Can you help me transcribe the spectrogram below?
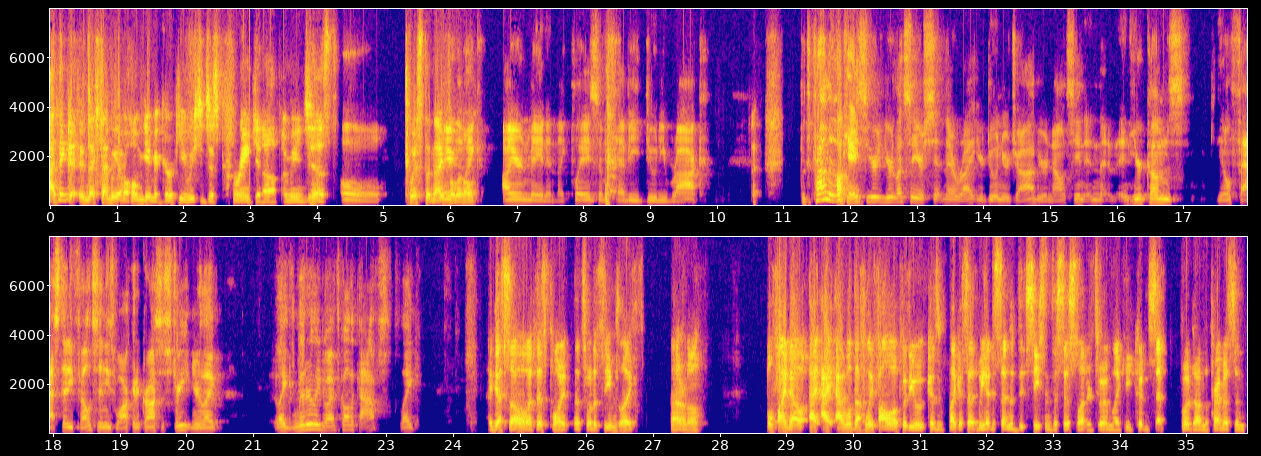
I think uh, next time we have a home game at Goerke, we should just crank it up. I mean, just oh, twist the knife Iron, a little. Like Iron Maiden, like play some heavy duty rock. But the problem is, okay, so you're you're let's say you're sitting there, right? You're doing your job, you're announcing, and and here comes, you know, Fast Eddie Phelps, and he's walking across the street, and you're like, like literally, do I have to call the cops? Like, I guess so. At this point, that's what it seems like. I don't know. We'll find out. I, I, I will definitely follow up with you because, like I said, we had to send a cease and desist letter to him. Like he couldn't set foot on the premise and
